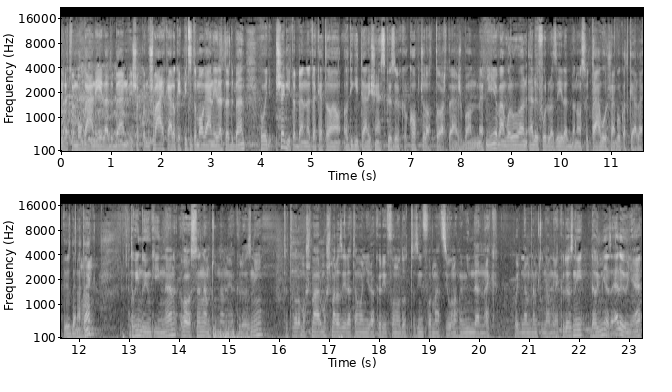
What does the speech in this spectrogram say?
illetve magánéletben, és akkor most vájkálok egy picit a magánéletedben, hogy segít-e benneteket a, a digitális eszközök a kapcsolattartásban? Mert nyilvánvalóan előfordul az életben az, hogy távolságokat kell leküzdenetek. Uh-huh. Hát akkor induljunk innen, valószínűleg nem tudnám nélkülözni tehát most már, most már az életem annyira köré fonódott az információnak, meg mindennek, hogy nem, nem tudnám nélkülözni, de hogy mi az előnye,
